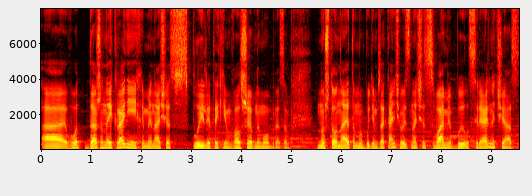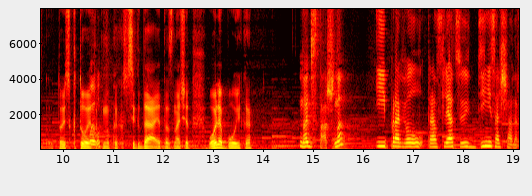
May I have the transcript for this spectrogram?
А вот даже на экране их имена сейчас всплыли таким волшебным образом. Ну что, на этом мы будем заканчивать. Значит, с вами был сериальный час. То есть, кто был. это? Ну, как всегда, это значит Оля Бойко. Надя Сташина. И провел трансляцию Денис Альшанов.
